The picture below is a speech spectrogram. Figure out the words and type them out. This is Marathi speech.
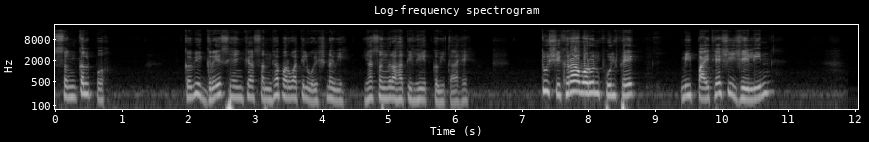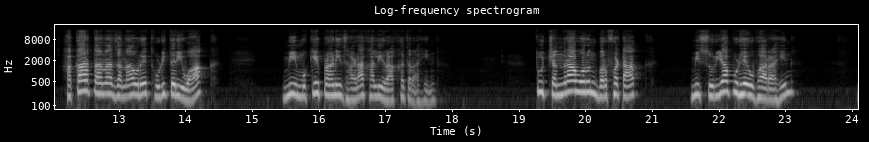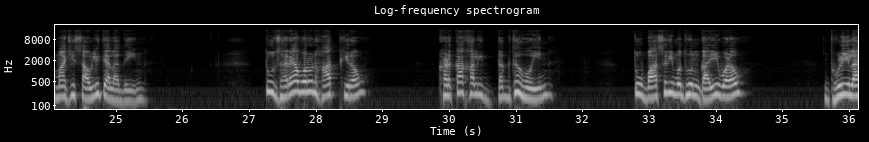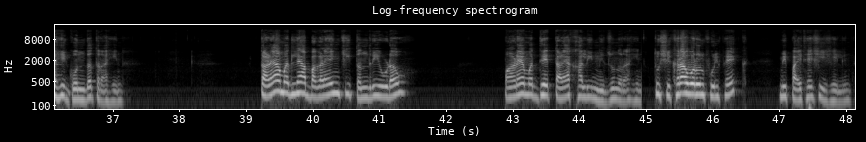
संकल्प. कवी ग्रेस यांच्या संध्यापर्वातील वैष्णवी ह्या संग्रहातील ही एक कविता आहे. तू शिखरावरून फुलफेक मी पायथ्याशी झेलीन हकारताना जनावरे थोडी तरी वाक मी मुके प्राणी झाडाखाली राखत राहीन. तू चंद्रावरून बर्फ टाक मी सूर्यापुढे उभा राहीन. माझी सावली त्याला देईन. तू झऱ्यावरून हात फिरव खडकाखाली दग्ध होईन. तू बासरीमधून गायी वळव. धुळीलाही गोंदत राहीन. तळ्यामधल्या बगळ्यांची तंद्री उडव. पाण्यामध्ये तळ्याखाली निजून राहीन. तू शिखरावरून फुलफेक. मी पायथ्याशी झेलीन.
